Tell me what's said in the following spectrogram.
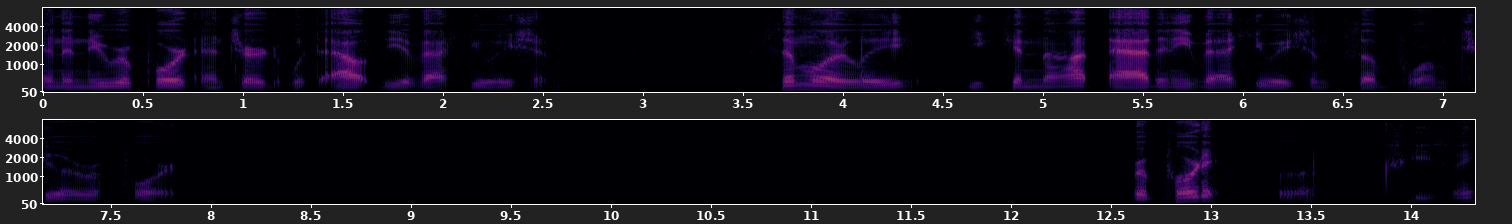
and a new report entered without the evacuation. Similarly, you cannot add an evacuation subform to a report. Reporting, oh, excuse me,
